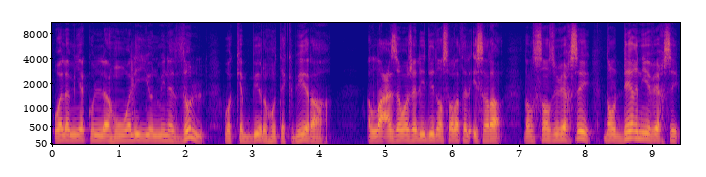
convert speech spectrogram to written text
ولم يكن له ولي من الذل وكبره تكبيرا. الله عز وجل دي dans سورة الإسراء dans le sens du verset dans le dernier verset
